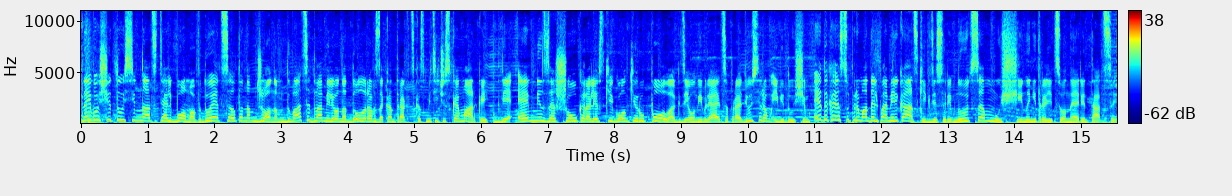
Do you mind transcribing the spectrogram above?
На его счету 17 альбомов, дуэт с Элтоном Джоном, 22 миллиона долларов за контракт с косметической маркой, две Эмми за шоу «Королевские гонки Рупола», где он является продюсером и ведущим. Эдакая супермодель по-американски, где соревнуются мужчины нетрадиционной ориентации.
